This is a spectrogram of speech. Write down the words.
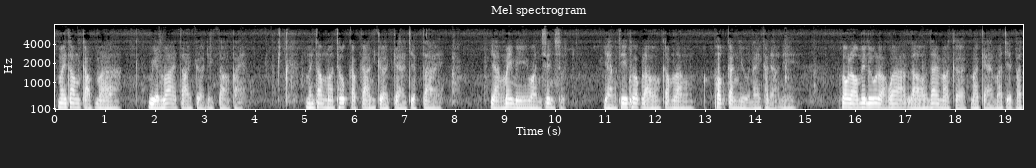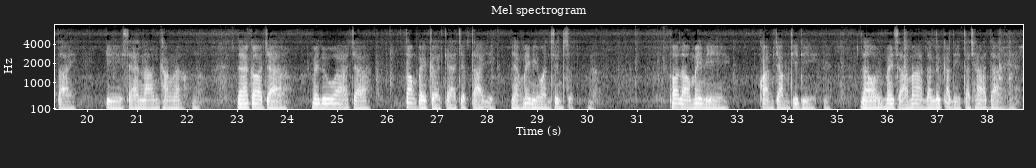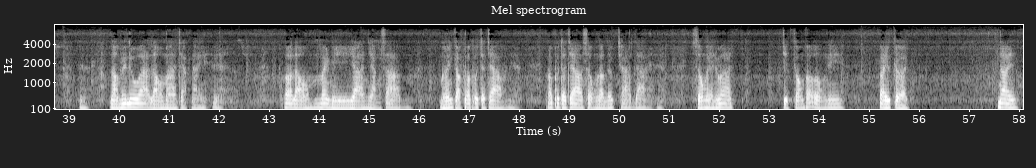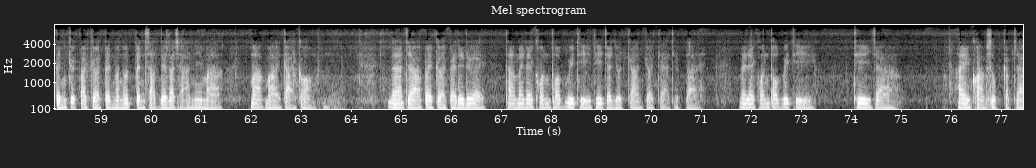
ไม่ต้องกลับมาเวียนว่ายตายเกิดอีกต่อไป ไม่ต้องมาทุกข์กับการเกิดแก่เจ็บตาย อย่างไม่มีวันสิ้นสุด อย่างที่พวกเรากำลังพบกันอยู่ในขณะนี้ วกเราไม่รู้หรอกว่าเราได้มาเกิดมาแก่มาเจ็บมาตาย กี่แสนล้านครั้งแล้วและก็จะไม่รู้ว่าจะต้องไปเกิดแก่เจ็บตายอีก อย่างไม่มีวันสิ้นสุด เพราะเราไม่มีความจำที่ดี เราไม่สามารถระลึกอดีตชาติได้ เราไม่รู้ว่าเรามาจากไหน เพราะเราไม่มีญาณอย่างทราบ เหมือนกับพระพุทธเจ้าเนี่ยพระพุทธเจ้าทรงระลึกชาติได้ทรงเห็นว่าจิตของพระองค์นี้ไปเกิด ได้เป็นไปเกิดเป็นมนุษย์เป็นสัตว์เดรัจฉานนี้มามากมายกายกอง และจะไปเกิดไปเรื่อยๆถ้าไม่ได้ค้นพบวิธีที่จะหยุดการเกิดแก่เจ็บตาย ไม่ได้ค้นพบวิธีที่จะให้ความสุขกับใจ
